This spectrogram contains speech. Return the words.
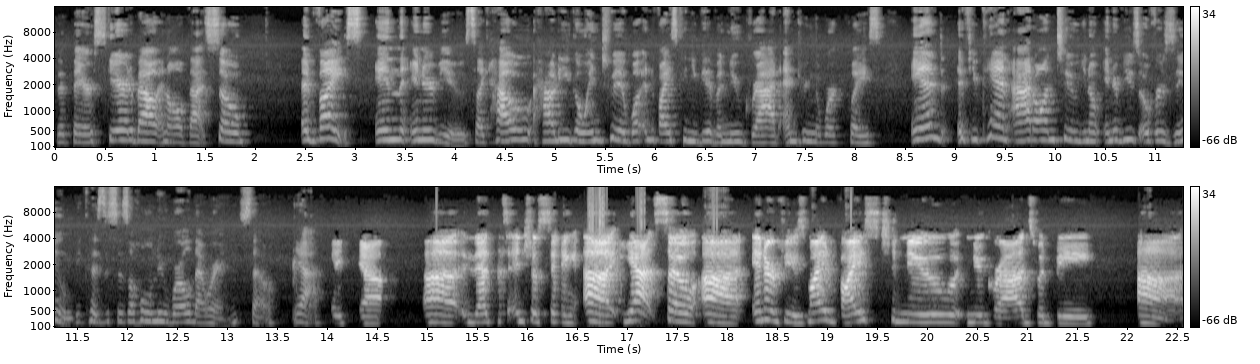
that they are scared about, and all of that. So, advice in the interviews, like how how do you go into it? What advice can you give a new grad entering the workplace? And if you can, add on to you know interviews over Zoom because this is a whole new world that we're in. So yeah, Yeah. Uh, that's interesting. Uh, yeah. So uh, interviews. My advice to new new grads would be, uh,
